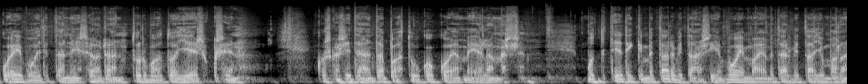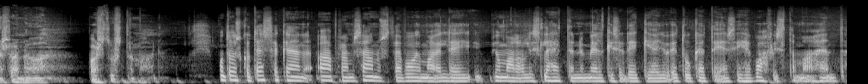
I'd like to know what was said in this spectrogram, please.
kun ei voiteta, niin saadaan turvautua Jeesukseen, koska sitähän tapahtuu koko ajan meidän elämässä. Mutta tietenkin me tarvitaan siihen voimaa ja me tarvitaan Jumalan sanaa vastustamaan. Mutta olisiko tässäkään Abraham saanut sitä voimaa, ellei Jumala olisi lähettänyt Melkisedekiä jo etukäteen siihen vahvistamaan häntä?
